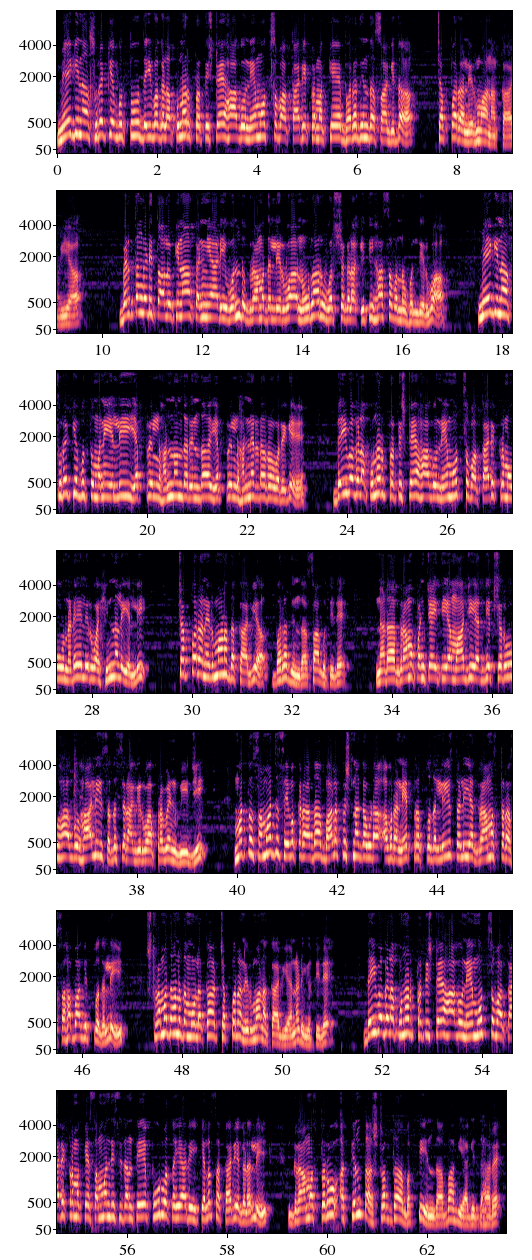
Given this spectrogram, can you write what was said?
ಮೇಗಿನ ಸುರಕ್ಕೆ ಗುತ್ತು ದೈವಗಳ ಪುನರ್ ಪ್ರತಿಷ್ಠೆ ಹಾಗೂ ನೇಮೋತ್ಸವ ಕಾರ್ಯಕ್ರಮಕ್ಕೆ ಭರದಿಂದ ಸಾಗಿದ ಚಪ್ಪರ ನಿರ್ಮಾಣ ಕಾರ್ಯ. ಬೆಳ್ತಂಗಡಿ ತಾಲೂಕಿನ ಕನ್ಯಾಡಿ ಒಂದು ಗ್ರಾಮದಲ್ಲಿರುವ ನೂರಾರು ವರ್ಷಗಳ ಇತಿಹಾಸವನ್ನು ಹೊಂದಿರುವ ಮೇಗಿನ ಸುರಕ್ಕೆ ಗುತ್ತು ಮನೆಯಲ್ಲಿ ಏಪ್ರಿಲ್ ಹನ್ನೊಂದರಿಂದ ಏಪ್ರಿಲ್ ಹನ್ನೆರಡರವರೆಗೆ ದೈವಗಳ ಪುನರ್ ಪ್ರತಿಷ್ಠೆ ಹಾಗೂ ನೇಮೋತ್ಸವ ಕಾರ್ಯಕ್ರಮವು ನಡೆಯಲಿರುವ ಹಿನ್ನೆಲೆಯಲ್ಲಿ ಚಪ್ಪರ ನಿರ್ಮಾಣದ ಕಾರ್ಯ ಬರದಿಂದ ಸಾಗುತ್ತಿದೆ. ನಡ ಗ್ರಾಮ ಪಂಚಾಯಿತಿಯ ಮಾಜಿ ಅಧ್ಯಕ್ಷರು ಹಾಗೂ ಹಾಲಿ ಸದಸ್ಯರಾಗಿರುವ ಪ್ರವೀಣ್ ವಿಜಿ ಮತ್ತು ಸಮಾಜ ಸೇವಕರಾದ ಬಾಲಕೃಷ್ಣ ಗೌಡ ಅವರ ನೇತೃತ್ವದಲ್ಲಿ ಸ್ಥಳೀಯ ಗ್ರಾಮಸ್ಥರ ಸಹಭಾಗಿತ್ವದಲ್ಲಿ ಶ್ರಮದಾನದ ಮೂಲಕ ಚಪ್ಪರ ನಿರ್ಮಾಣ ಕಾರ್ಯ ನಡೆಯುತ್ತಿದೆ. ದೈವಗಳ ಪುನರ್ ಪ್ರತಿಷ್ಠೆ ಹಾಗೂ ನೇಮೋತ್ಸವ ಕಾರ್ಯಕ್ರಮಕ್ಕೆ ಸಂಬಂಧಿಸಿದಂತೆ ಪೂರ್ವ ತಯಾರಿ ಕೆಲಸ ಕಾರ್ಯಗಳಲ್ಲಿ ಗ್ರಾಮಸ್ಥರು ಅತ್ಯಂತ ಶ್ರದ್ಧಾ ಭಕ್ತಿಯಿಂದ ಭಾಗಿಯಾಗಿದ್ದಾರೆ.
